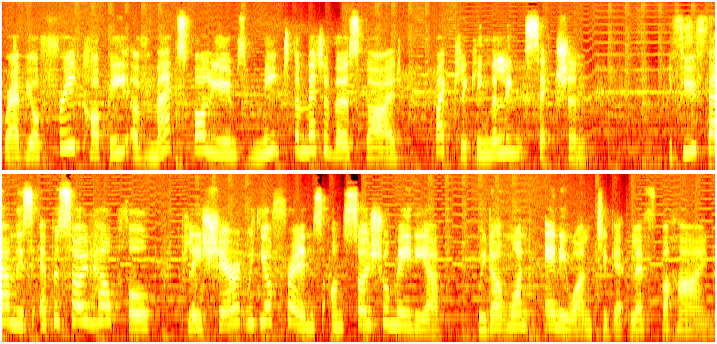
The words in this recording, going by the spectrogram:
grab your free copy of Max Volume's Meet the Metaverse Guide by clicking the links section. If you found this episode helpful, please share it with your friends on social media. We don't want anyone to get left behind.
